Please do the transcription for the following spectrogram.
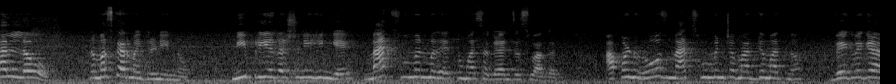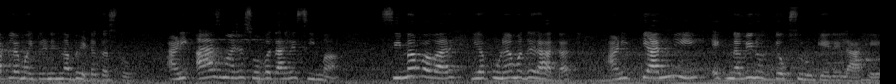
हॅलो नमस्कार मैत्रिणींनो. मी प्रियदर्शनी हिंगे मॅक्स वुमनमध्ये तुम्हा सगळ्यांचं स्वागत. आपण रोज मॅक्स वुमनच्या माध्यमातून वेगवेगळ्या आपल्या मैत्रिणींना भेटत असतो. आणि आज माझ्यासोबत आहे सीमा. सीमा पवार या पुण्यामध्ये राहतात आणि त्यांनी एक नवीन उद्योग सुरू केलेला आहे.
